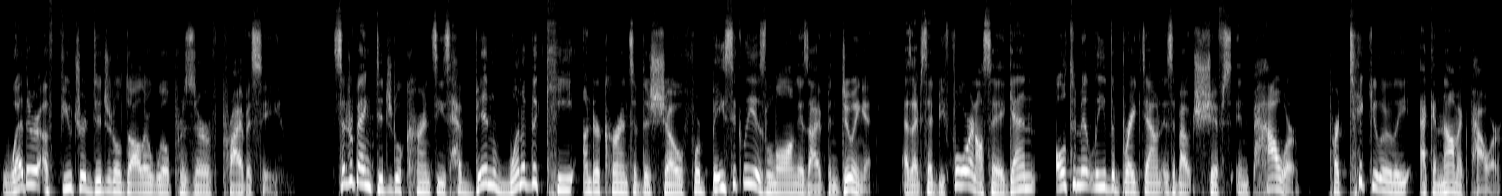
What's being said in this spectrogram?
whether a future digital dollar will preserve privacy. Central bank digital currencies have been one of the key undercurrents of this show for basically as long as I've been doing it. As I've said before, and I'll say again, ultimately the breakdown is about shifts in power, particularly economic power.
